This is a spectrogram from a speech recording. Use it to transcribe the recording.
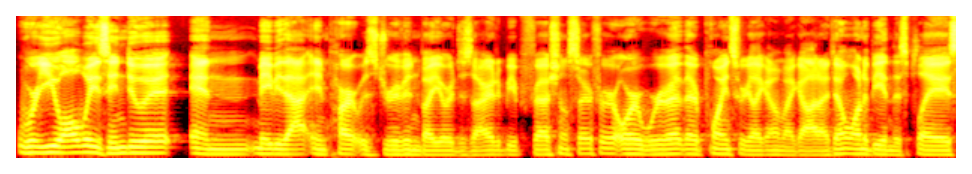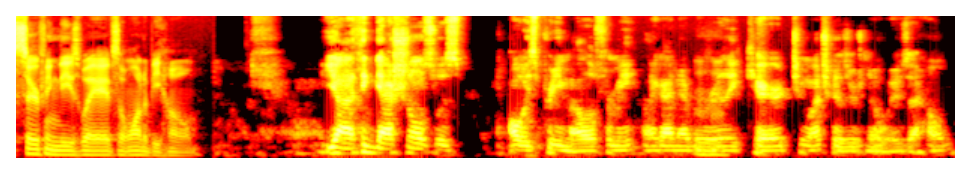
were you always into it and maybe that in part was driven by your desire to be a professional surfer or were there points where you're like oh my god i don't want to be in this place surfing these waves i want to be home yeah i think nationals was always pretty mellow for me like i never mm-hmm. really cared too much because there's no waves at home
